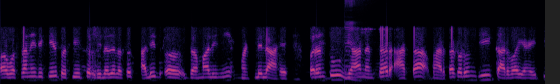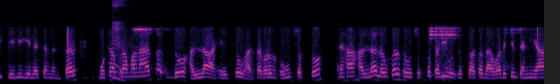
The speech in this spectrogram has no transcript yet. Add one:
वस्त्रांनी देखील प्रत्युत्तर दिलं जाईल असं खालिद जमालीनी म्हटलेलं आहे. परंतु यानंतर आता भारताकडून जी कारवाई आहे ती केली गेल्याच्यानंतर मोठ्या प्रमाणात जो हल्ला आहे तो भारताकडून होऊ शकतो आणि हा हल्ला लवकरच होऊ शकतो कधी होऊ शकतो असा दावा देखील त्यांनी या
